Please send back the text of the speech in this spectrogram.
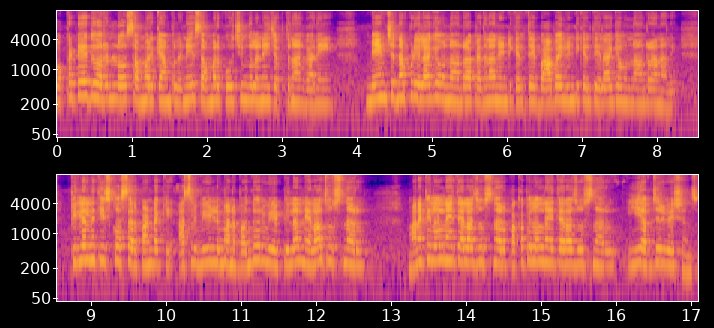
ఒక్కటే దూరంలో సమ్మర్ క్యాంపులని సమ్మర్ కోచింగులని చెప్తున్నాం కానీ మేము చిన్నప్పుడు ఇలాగే ఉన్నాంరా పెదనాన్న ఇంటికి వెళ్తే బాబాయిల ఇంటికి వెళ్తే ఇలాగే ఉన్నాంరా అనాలి. పిల్లల్ని తీసుకొస్తారు పండక్కి. అసలు వీళ్ళు మన బంధువులు పిల్లల్ని ఎలా చూస్తున్నారు? మన పిల్లల్ని అయితే ఎలా చూస్తున్నారు? పక్క పిల్లల్ని అయితే ఎలా చూస్తున్నారు? ఈ అబ్జర్వేషన్స్.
